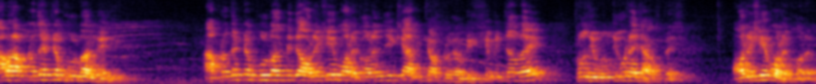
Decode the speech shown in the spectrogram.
আবার আপনাদের একটা ভুল ভাঙে দিই আপনাদের একটা ভুল দিয়ে অনেকেই মনে করেন যে কি আমি চট্টগ্রাম বিশ্ববিদ্যালয়ে প্রতিবন্ধী কোটায় চান্স পেয়েছি। অনেকেই মনে করেন।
